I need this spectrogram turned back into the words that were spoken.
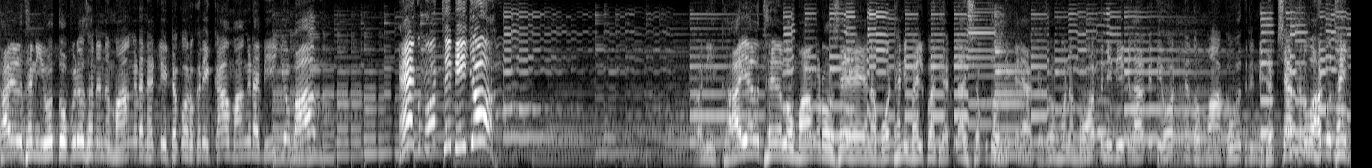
ઘાયલ થઈને યોદ્ધો પડ્યો છે ને એટલી ટકોર કરી. કા માંગડા બી ગયો બાપ? હેક મોતથી બી ગયો. અને ઘાયલ થયેલો માંગડો છે, એના મોઢાની માલપાથી એટલા શબ્દો નીકળ્યા કે જો મને મોતની બીક લાગતી હોત ને તો માં ગવત્રીની રક્ષા કરવા હાટું થઈને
